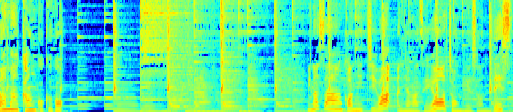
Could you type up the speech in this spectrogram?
ラマ韓国語。皆さんこんにちは。アンニョガセヨチョンユソンです。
